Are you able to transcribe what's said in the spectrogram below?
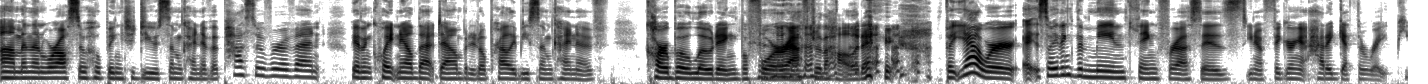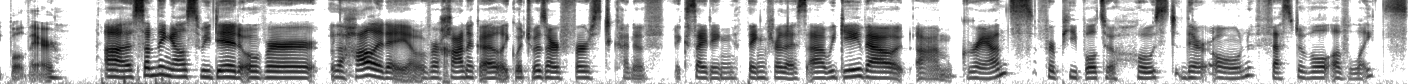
Um, and then we're also hoping to do some kind of a Passover event. We haven't quite nailed that down, but it'll probably be some kind of carbo loading before or after the holiday. but yeah, we're so I think the main thing for us is, you know, figuring out how to get the right people there. Uh, something else we did over the holiday, over Hanukkah, like which was our first kind of exciting thing for this. Uh, we gave out um, grants for people to host their own festival of lights.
